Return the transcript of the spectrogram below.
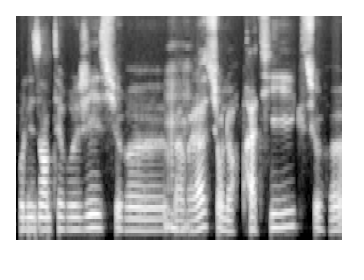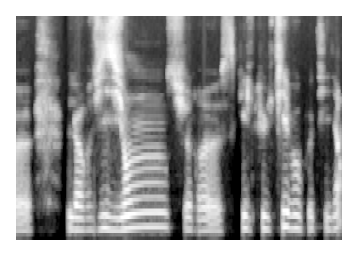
pour les interroger sur, euh, bah, mmh voilà, sur leurs pratiques, sur leur vision, sur ce qu'ils cultivent au quotidien.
